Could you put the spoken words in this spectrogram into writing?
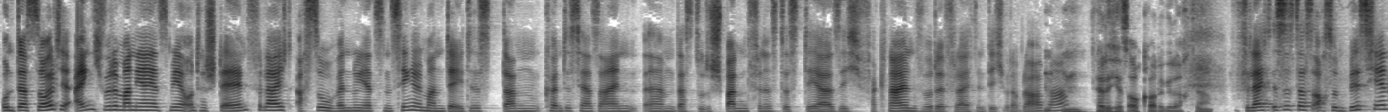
Und das sollte, eigentlich würde man ja jetzt mir unterstellen, vielleicht, ach so, wenn du jetzt einen Single-Mann datest, dann könnte es ja sein, ähm, dass du das spannend findest, dass der sich verknallen würde, vielleicht in dich oder bla bla. Hätte ich jetzt auch gerade gedacht, ja. Vielleicht ist es das auch so ein bisschen,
